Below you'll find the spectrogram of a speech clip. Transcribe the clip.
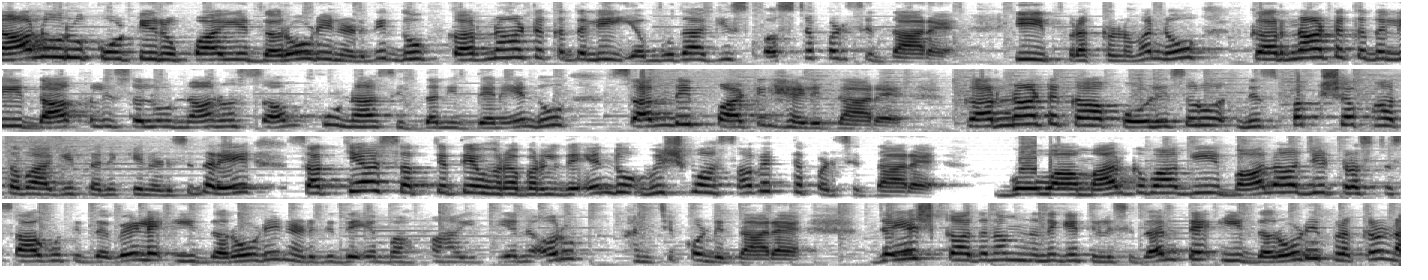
ನಾನೂರು ಕೋಟಿ ರೂಪಾಯಿ ದರೋಡಿ ನಡೆದಿದ್ದು ಕರ್ನಾಟಕದಲ್ಲಿ ಎಂಬುದಾಗಿ ಸ್ಪಷ್ಟಪಡಿಸಿದ್ದಾರೆ. ಈ ಪ್ರಕರಣವನ್ನು ಕರ್ನಾಟಕದಲ್ಲಿ ದಾಖಲಿಸಲು ನಾನು ಸಂಪೂರ್ಣ ಸಿದ್ಧನಿದ್ದೇನೆ ಎಂದು ಸಂದೀಪ್ ಪಾಟೀಲ್ ಹೇಳಿದ್ದಾರೆ. ಕರ್ನಾಟಕ ಪೊಲೀಸರು ನಿಷ್ಪಕ್ಷಪಾತವಾಗಿ ತನಿಖೆ ನಡೆಸಿದರೆ ಸತ್ಯಾಸತ್ಯತೆ ಹೊರಬರಲಿದೆ ಎಂದು ವಿಶ್ವಾಸ ವ್ಯಕ್ತಪಡಿಸಿದ್ದಾರೆ. ಗೋವಾ ಮಾರ್ಗವಾಗಿ ಬಾಲಾಜಿ ಟ್ರಸ್ಟ್ ಸಾಗುತ್ತಿದ್ದ ವೇಳೆ ಈ ದರೋಡೆ ನಡೆದಿದೆ ಎಂಬ ಮಾಹಿತಿಯನ್ನು ಅವರು ಹಂಚಿಕೊಂಡಿದ್ದಾರೆ. ಜಯೇಶ್ ಕಾದನಂ ನನಗೆ ತಿಳಿಸಿದಂತೆ ಈ ದರೋಡೆ ಪ್ರಕರಣ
